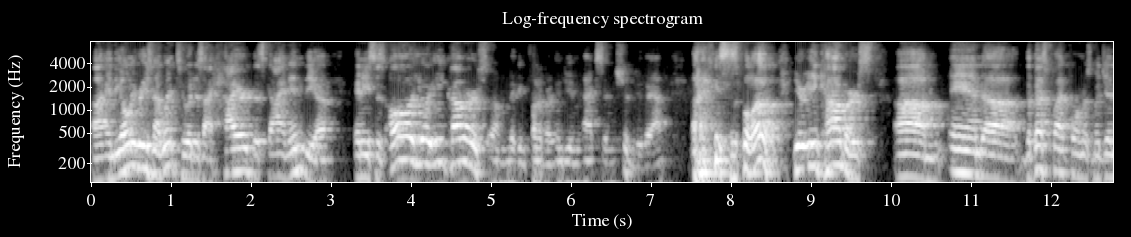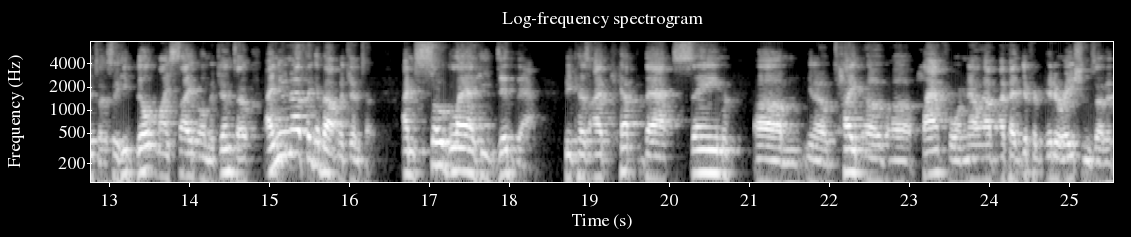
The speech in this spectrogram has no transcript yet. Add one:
Uh, and the only reason I went to it is I hired this guy in India and he says, oh, your e-commerce. I'm making fun of our Indian accent. Shouldn't do that. Uh, he says, well, oh, your e-commerce. Um, and uh, the best platform is Magento. So he built my site on Magento. I knew nothing about Magento. I'm so glad he did that because I've kept that same, um, you know, type of uh, platform. Now I've, I've, had different iterations of it.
